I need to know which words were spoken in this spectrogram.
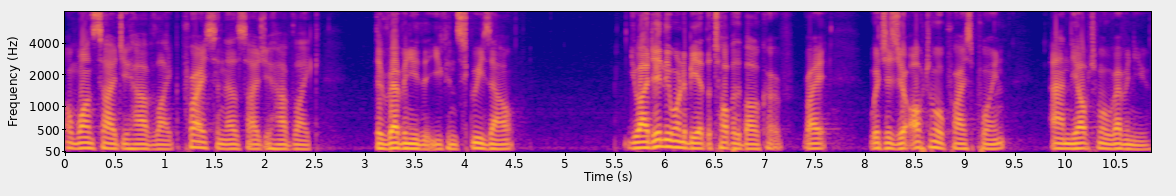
on one side you have like price and the other side you have like the revenue that you can squeeze out, you ideally want to be at the top of the bell curve, right? Which is your optimal price point and the optimal revenue.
